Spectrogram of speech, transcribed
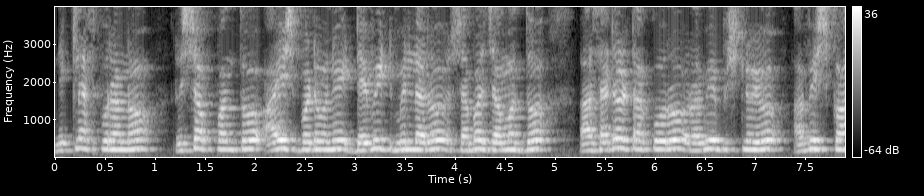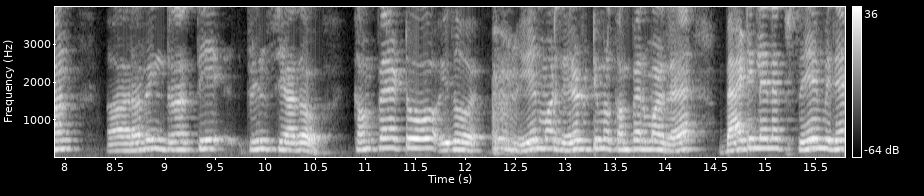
Nicholas Pooran, Rishabh Pant, Ayush Badoni David Miller, Shahbaz Ahmed Shardul Thakur, Ravi Bishnoi, Avesh Khan ರವಿಂಗ್ Rathi, Prince Yadav. Compare to ಇದು ಏನು ಮಾಡಿದೆ ಎರಡು ಟೀಮಲ್ಲಿ ಕಂಪೇರ್ ಮಾಡಿದ್ರೆ ಬ್ಯಾಟಿಂಗ್ ಲೈನಪ್ ಸೇಮ್ ಇದೆ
